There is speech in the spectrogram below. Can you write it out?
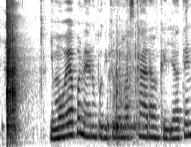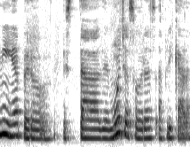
Yo me voy a poner un poquito de máscara, aunque ya tenía, pero está de muchas horas aplicada.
